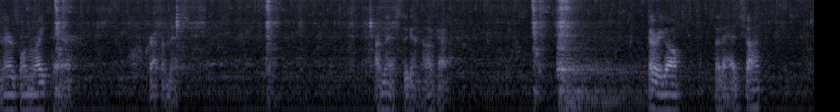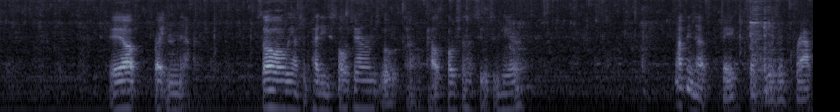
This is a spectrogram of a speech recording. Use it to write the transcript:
And there's one right there. Oh, crap, I missed. I missed again. Okay. There we go. Is that a headshot? Yep, right in the neck. So, we have some petty soul gems. Ooh, uh, health potion. Let's see what's in here. Nothing that big. Just wizard crap.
